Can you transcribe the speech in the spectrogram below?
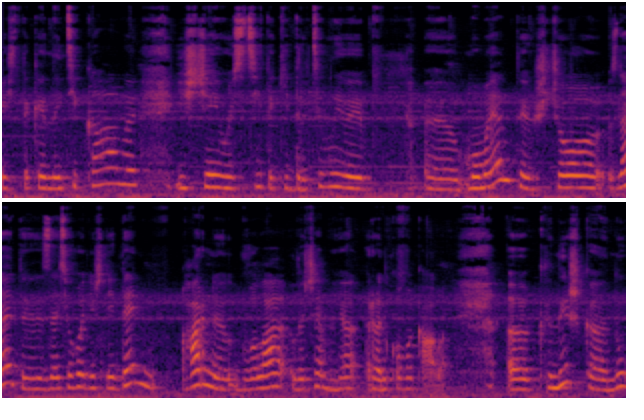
якесь таке нецікаве. І ще й ось ці такі дратівливі моменти, що знаєте, за сьогоднішній день гарною була лише моя ранкова кава. Е, книжка, ну,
